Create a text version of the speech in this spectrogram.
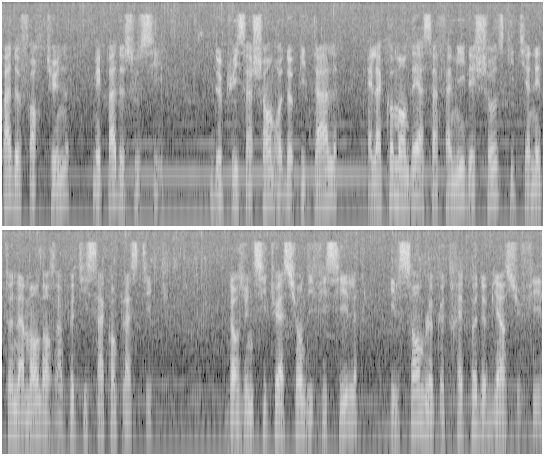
pas de fortune, mais pas de soucis. Depuis sa chambre d'hôpital, elle a commandé à sa famille des choses qui tiennent étonnamment dans un petit sac en plastique. Dans une situation difficile, il semble que très peu de biens suffit.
